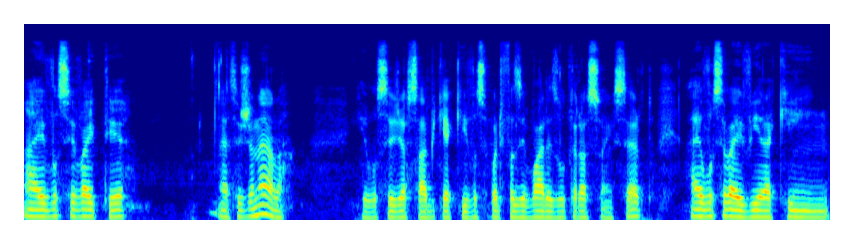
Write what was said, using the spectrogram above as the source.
aí você vai ter essa janela. Que você já sabe que aqui você pode fazer várias alterações, certo? Aí você vai vir aqui em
